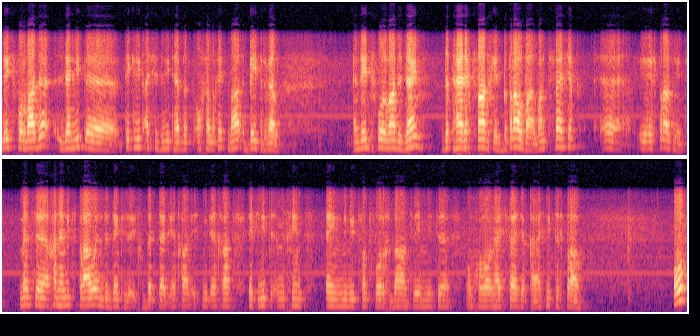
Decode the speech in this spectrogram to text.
deze voorwaarden zijn niet, betekent niet als je ze niet hebt dat het ongeldig is, maar beter wel. En deze voorwaarden zijn dat hij rechtvaardig is, betrouwbaar, want fasik uh, je vertrouwt niet. Mensen gaan hem niet vertrouwen en dus denken ze is gebedtijd ingaan, is niet ingaan. Heeft hij niet misschien één minuut van tevoren gedaan, twee minuten om gewoon, hij is fasik, hij is niet te vertrouwen. Of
